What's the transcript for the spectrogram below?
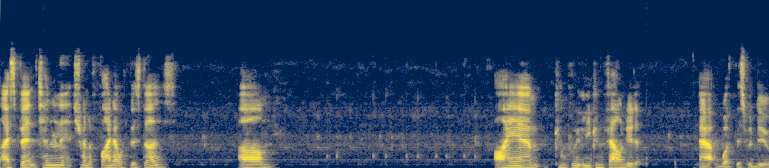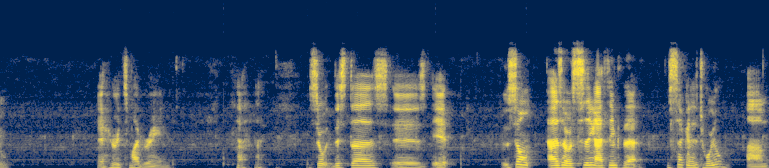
I spent 10 minutes trying to find out what this does. Um, I am completely confounded at what this would do. It hurts my brain. so what this does is it so as I was saying I think that the second tutorial um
